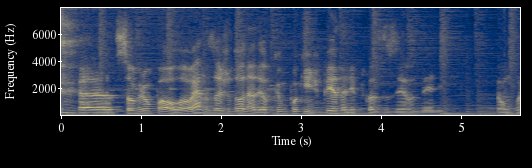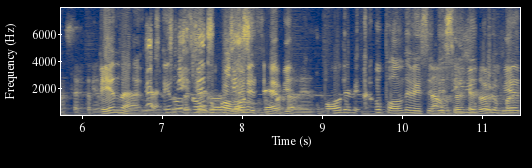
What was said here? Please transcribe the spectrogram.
uh, sobre o Paulo, é, nos ajudou, né? Eu fiquei um pouquinho de pena ali por causa dos erros dele. Então, uma certa pena. Pena? Do, Cara, tem noção que o Paulão recebe? O Paulão, deve, o Paulão deve receber não, 100 mil por mês.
